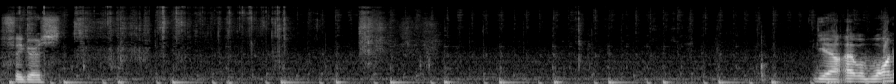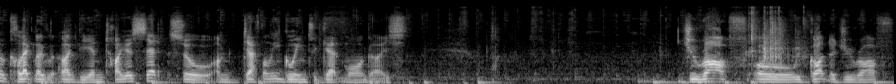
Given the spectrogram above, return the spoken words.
figures. Yeah, I want to collect like like the entire set, so I'm definitely going to get more, guys. Giraffe. Oh, we've got the giraffe.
